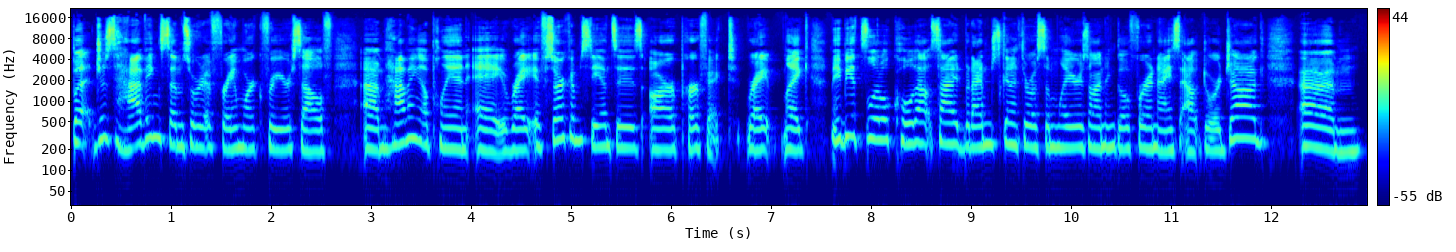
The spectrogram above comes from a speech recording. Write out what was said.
But just having some sort of framework for yourself, um, having a plan A, right? If circumstances are perfect, right? Like maybe it's a little cold outside, but I'm just going to throw some layers on and go for a nice outdoor jog. Um,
